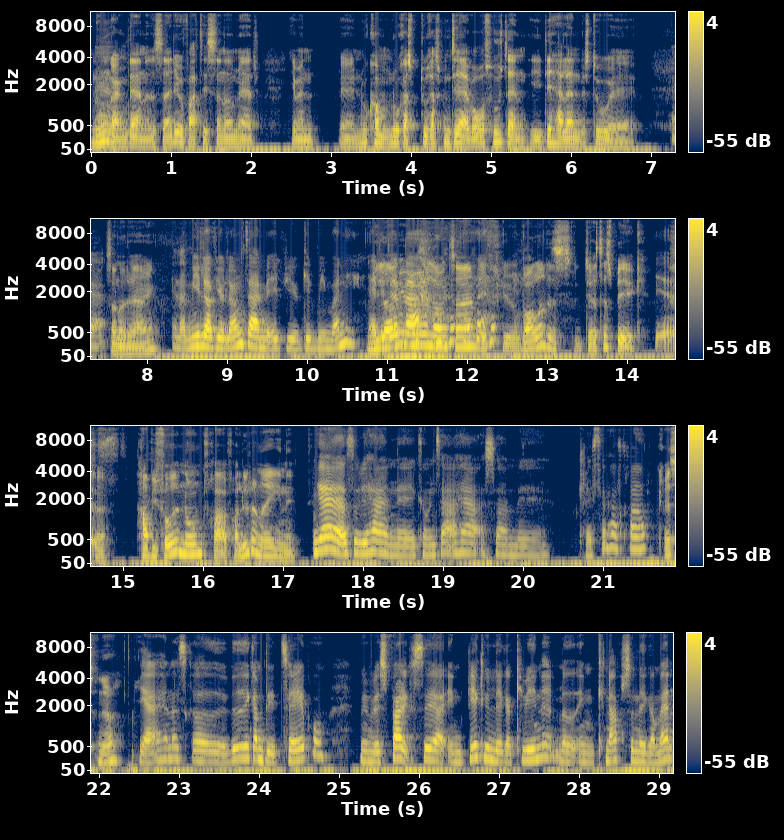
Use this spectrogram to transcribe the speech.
nogle gange dernede, så er det jo faktisk sådan noget med, at jamen, øh, nu, kom, nu res- du responderer i vores husstand i det her land, hvis du øh, Ja. sådan noget der, ikke? Eller me love you long time if you give me money. Er We det love den you der? long time, if your wallet is just as big. Yes. Har vi fået nogen fra, fra lytterne egentlig? Ja, altså vi har en øh, kommentar her, som øh, Christian har skrevet. Christian, ja. Ja, han har skrevet, "Jeg ved ikke om det er et tabu, men hvis folk ser en virkelig lækker kvinde med en knap så lækker mand,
